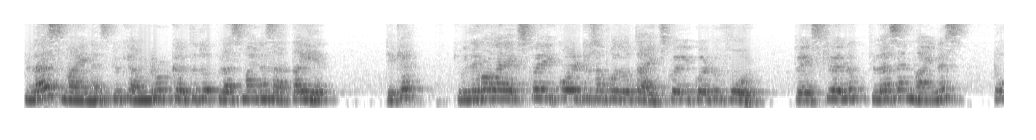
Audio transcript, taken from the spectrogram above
प्लस माइनस क्योंकि अंडरूट करते तो प्लस माइनस आता ही है। ठीक है? क्योंकि देखो, अगर x square equal to suppose होता है x square equal to four तो एक्स की value plus and minus two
